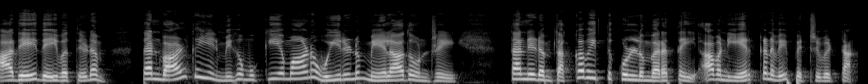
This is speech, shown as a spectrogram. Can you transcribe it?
அதே தெய்வத்திடம் தன் வாழ்க்கையின் மிக முக்கியமான உயிரினும் மேலாத ஒன்றை தன்னிடம் தக்க வைத்துக் கொள்ளும் வரத்தை அவன் ஏற்கனவே பெற்றுவிட்டான்.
